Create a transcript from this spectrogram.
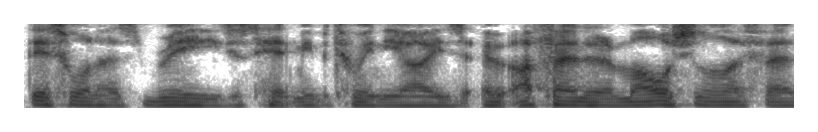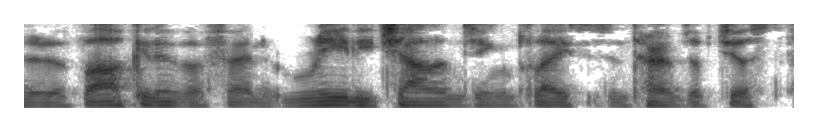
this one has really just hit me between the eyes. I, found it emotional. I found it evocative. I found it really challenging in places in terms of just,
